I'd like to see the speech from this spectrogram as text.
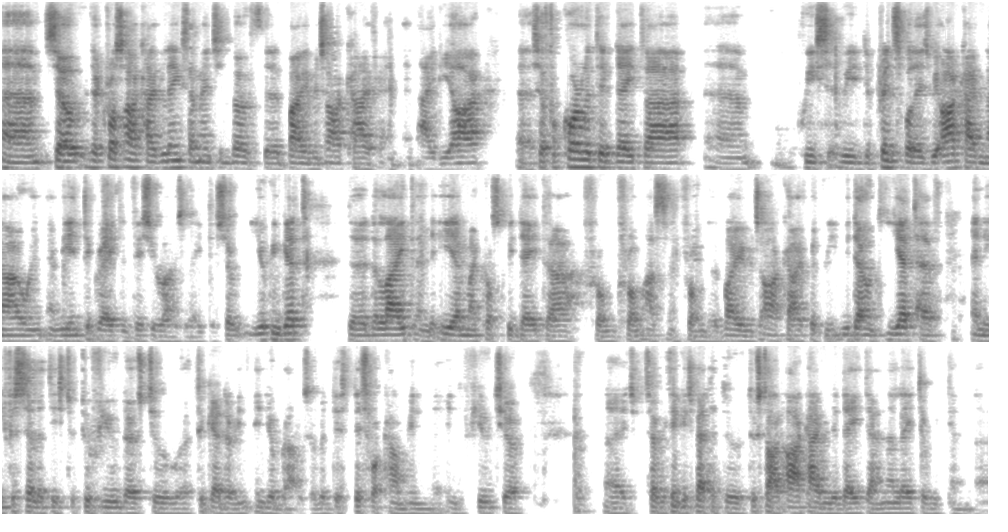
Um, so the cross-archive links, I mentioned both the Bioimage Archive and, and IDR. Uh, so for correlative data, um, we, we, the principle is we archive now and, and we integrate and visualize later. So you can get the, the light and the EM microscopy data from, from us and from the Bioimage archive, but we, we don't yet have any facilities to, to view those two uh, together in, in your browser. But this, this will come in, in the future. Uh, so we think it's better to, to start archiving the data and then later we can, uh,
